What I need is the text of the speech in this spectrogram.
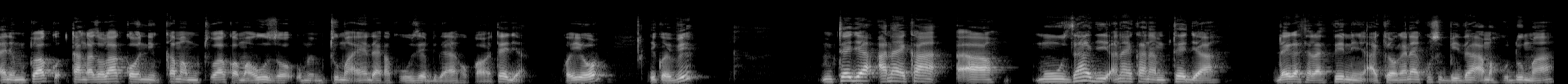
yaani mtu wako tangazo lako ni kama mtu wako wa mauzo umemtuma aende akakuuzia bidhaa yako kwa wateja. Kwa hiyo iko hivi. Mteja anayekaa uh, muuzaji anayekaa na mteja dakika thelathini akiongea naye kuhusu bidhaa ama huduma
